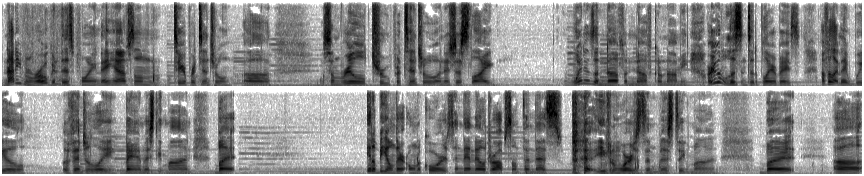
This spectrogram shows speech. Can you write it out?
not even rogue at this point they have some tier potential uh some real true potential and it's just like when is enough enough konami are you to listen to the player base i feel like they will eventually ban mystic mine but it'll be on their own accords and then they'll drop something that's even worse than mystic mine but uh,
